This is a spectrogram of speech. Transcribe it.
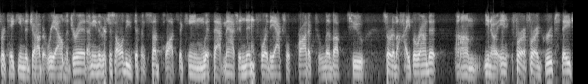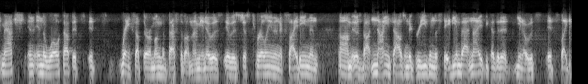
for taking the job at Real Madrid. I mean, there was just all these different subplots that came with that match, and then for the actual product to live up to sort of the hype around it. Um, you know, in, for for a group stage match in, in the World Cup, it's it's ranks up there among the best of them. I mean, it was it was just thrilling and exciting, and um, it was about nine thousand degrees in the stadium that night because it, you know, it's it's like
